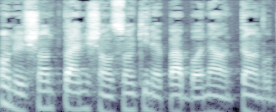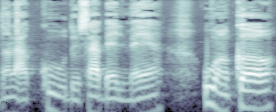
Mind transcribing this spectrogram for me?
on ne chante pas une chanson qui n'est pas bonne à entendre dans la cour de sa belle-mère, ou encore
